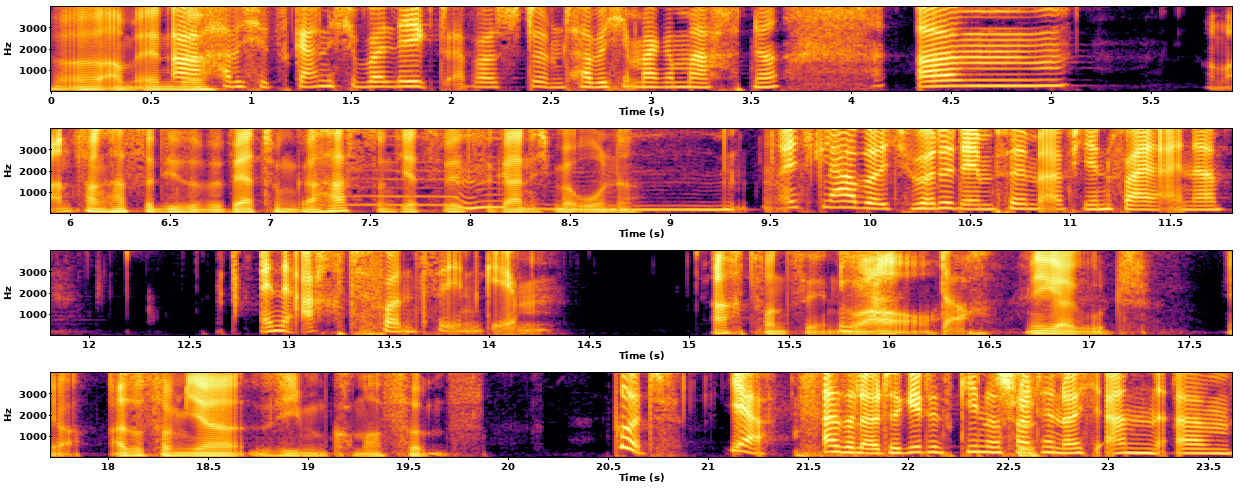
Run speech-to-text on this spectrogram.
äh, am Ende. ah, habe ich jetzt gar nicht überlegt, aber es stimmt, habe ich immer gemacht, ne? Ähm, Am Anfang hast du diese Bewertung gehasst und jetzt willst du gar nicht mehr ohne. ich glaube, ich würde dem Film auf jeden Fall eine, eine 8 von 10 geben. Acht von zehn. Ja, Wow. doch. Mega gut. Ja, also von mir 7,5. Gut. Ja, also Leute, geht ins Kino, schaut ihn euch an. Ähm,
